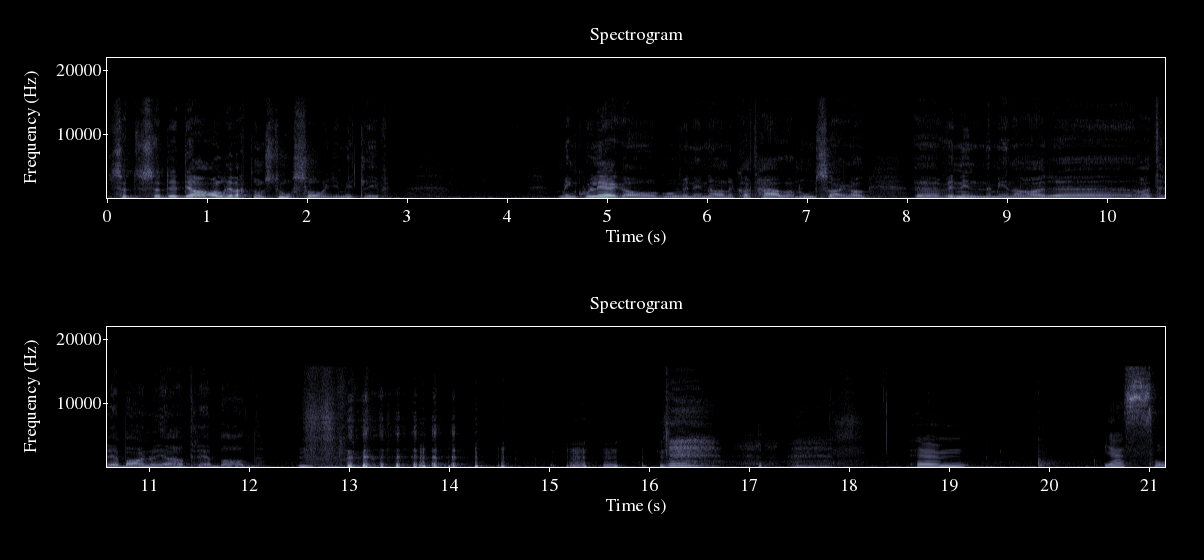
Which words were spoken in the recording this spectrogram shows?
så, så det, det har aldri vært noen stor sorg i mitt liv. Min kollega og gode venninne Anne-Kat. Hærland hun sa en gang uh, venninnene mine har, uh, har tre barn, og jeg har tre bad. Um, jeg så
